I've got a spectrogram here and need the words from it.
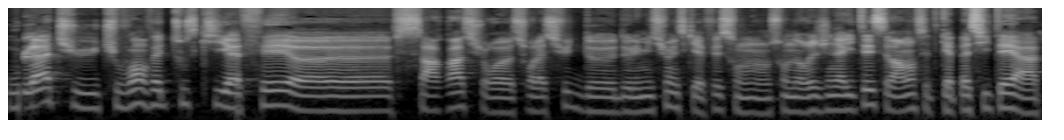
où là tu, tu, vois en fait tout ce qui a fait euh, Sarah sur, euh, sur la suite de, de l'émission et ce qui a fait son, son originalité, c'est vraiment cette capacité à,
